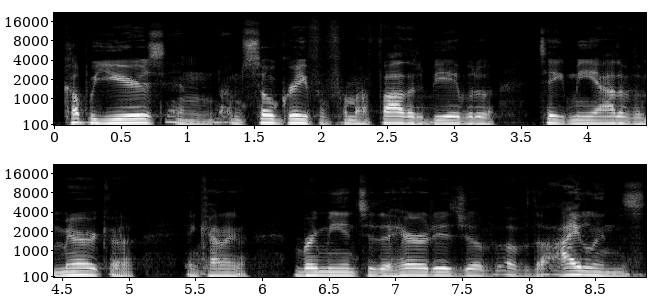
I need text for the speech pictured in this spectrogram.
a couple years, and I'm so grateful for my father to be able to take me out of America and kind of bring me into the heritage of, of the islands,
